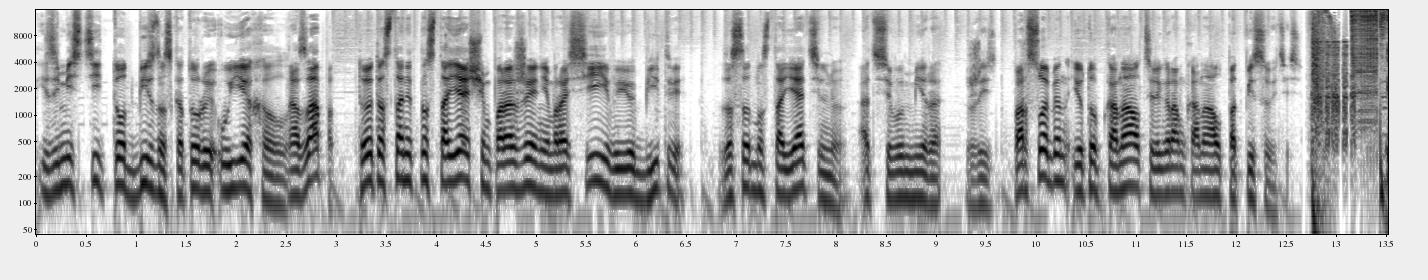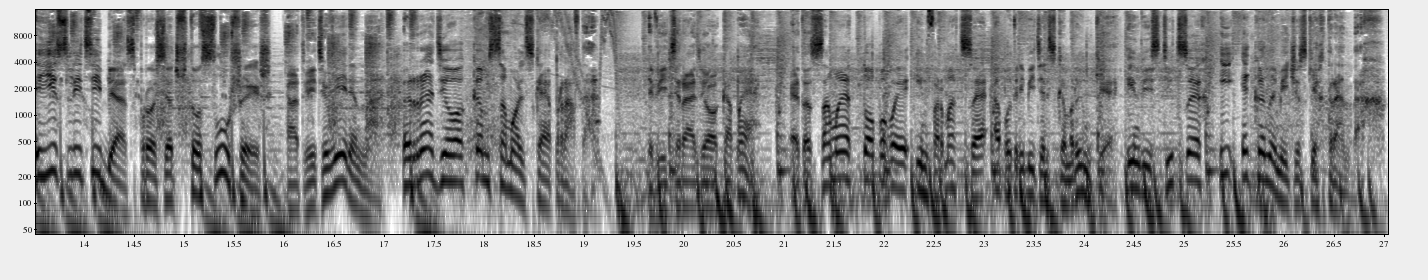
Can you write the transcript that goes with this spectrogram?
и заместить тот бизнес, который уехал на Запад, то это станет настоящим поражением России в ее битве за самостоятельную от всего мира жизнь. Варсобин, YouTube-канал, Telegram-канал, подписывайтесь. Если тебя спросят, что слушаешь, ответь уверенно. Радио «Комсомольская правда». Ведь Радио КП – это самая топовая информация о потребительском рынке, инвестициях и экономических трендах.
